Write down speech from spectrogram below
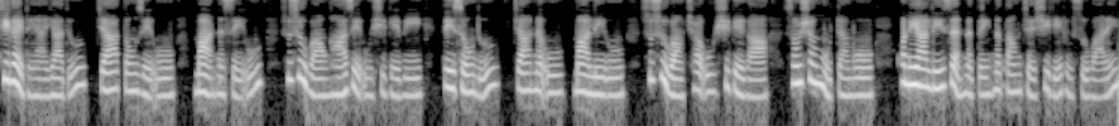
ထိခိုက်ဒဏ်ရာရသူကြား30ဦးမ20ဦးစုစုပေါင်း90ဦးရှိခဲ့ပြီးသေဆုံးသူကြား2ဦးမ4ဦးစုစုပေါင်း6ဦးရှိခဲ့ကဆုံးရှုံးမှုတန်ဖိုး942သိန်း2000ကျပ်ရှိတယ်လို့ဆိုပါတယ်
